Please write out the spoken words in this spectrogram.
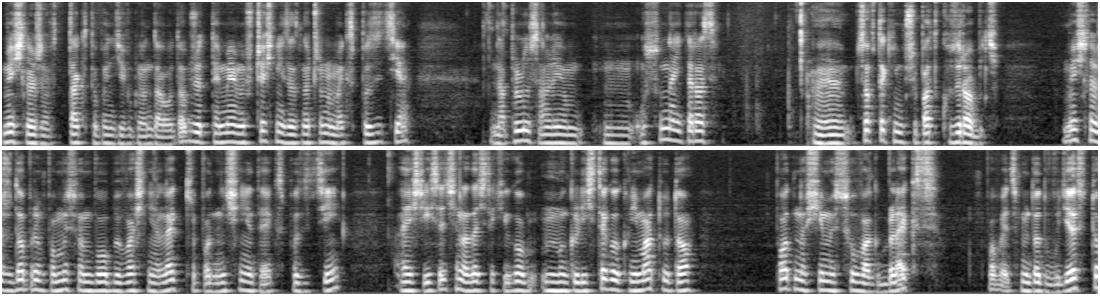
Myślę, że tak to będzie wyglądało dobrze. Tutaj miałem już wcześniej zaznaczoną ekspozycję na plus, ale ją mm, usunę i teraz e, co w takim przypadku zrobić? Myślę, że dobrym pomysłem byłoby właśnie lekkie podniesienie tej ekspozycji, a jeśli chcecie nadać takiego mglistego klimatu, to podnosimy suwak Blacks, powiedzmy do 20,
